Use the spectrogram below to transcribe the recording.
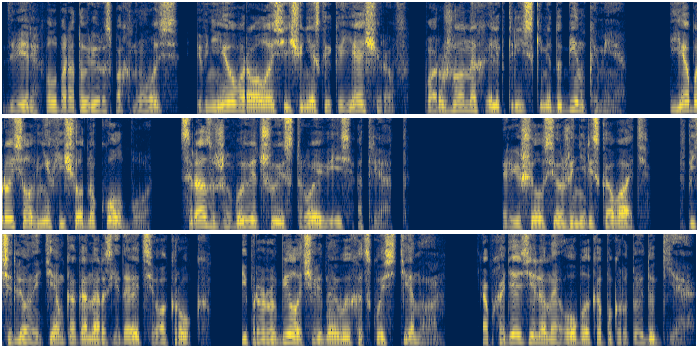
Дверь в лабораторию распахнулась, и в нее ворвалось еще несколько ящеров, вооруженных электрическими дубинками, я бросил в них еще одну колбу, сразу же выведшую из строя весь отряд. Решил все же не рисковать, впечатленный тем, как она разъедает все вокруг, и прорубил очередной выход сквозь стену, обходя зеленое облако по крутой дуге.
